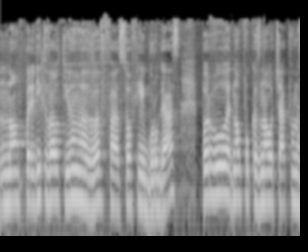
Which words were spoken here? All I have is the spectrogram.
но преди това отиваме в София и Бургас. Първо едно показно очакваме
